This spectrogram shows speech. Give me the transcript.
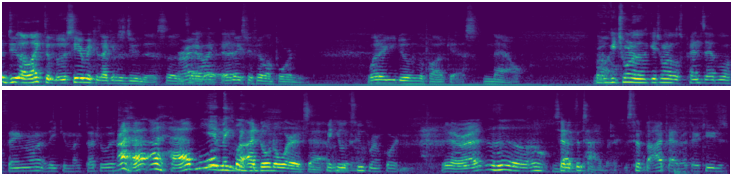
dude, I like the moose here because I can just do this. So it's Right, I like that. It makes me feel important. When are you doing the podcast? Now. Bro, No. get you one of those. Get you one of those pens that have a little thing on it that you can like touch it with. I have I have one, Yeah, make- but make- I don't know where it's at. Make it look know. super important. Yeah, right. Set Set up the the- timer. Set up the iPad right there too. Just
